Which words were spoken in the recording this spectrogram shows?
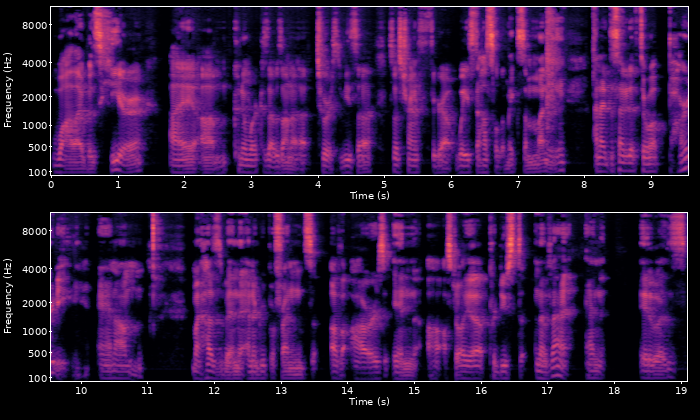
while I was here, I um, couldn't work because I was on a tourist visa. So I was trying to figure out ways to hustle to make some money. And I decided to throw a party. And um, my husband and a group of friends of ours in uh, Australia produced an event. And it was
